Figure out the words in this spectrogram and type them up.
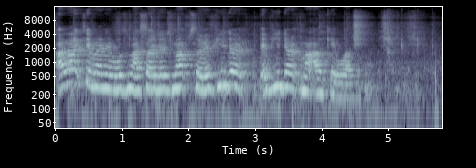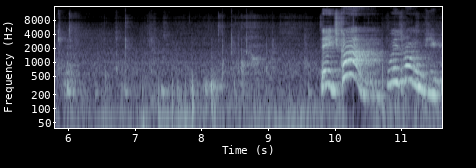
I liked it when it was my solos map, so if you don't, if you don't, ma okay, whatever. Sage, come! What is wrong with you?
